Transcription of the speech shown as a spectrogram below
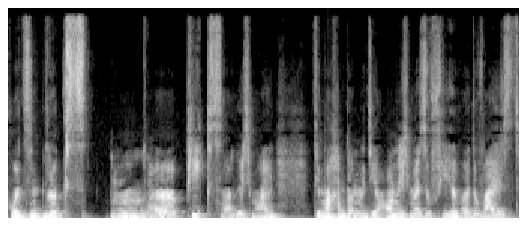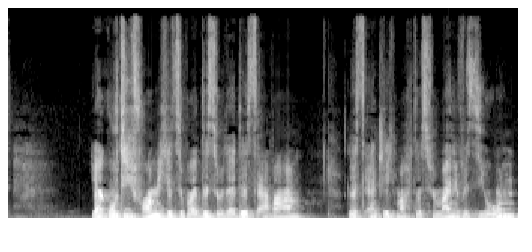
kurzen Glücks äh, Peaks, sage ich mal, die machen dann mit dir auch nicht mehr so viel, weil du weißt, ja gut, ich freue mich jetzt über das oder das, aber letztendlich macht das für meine Vision,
